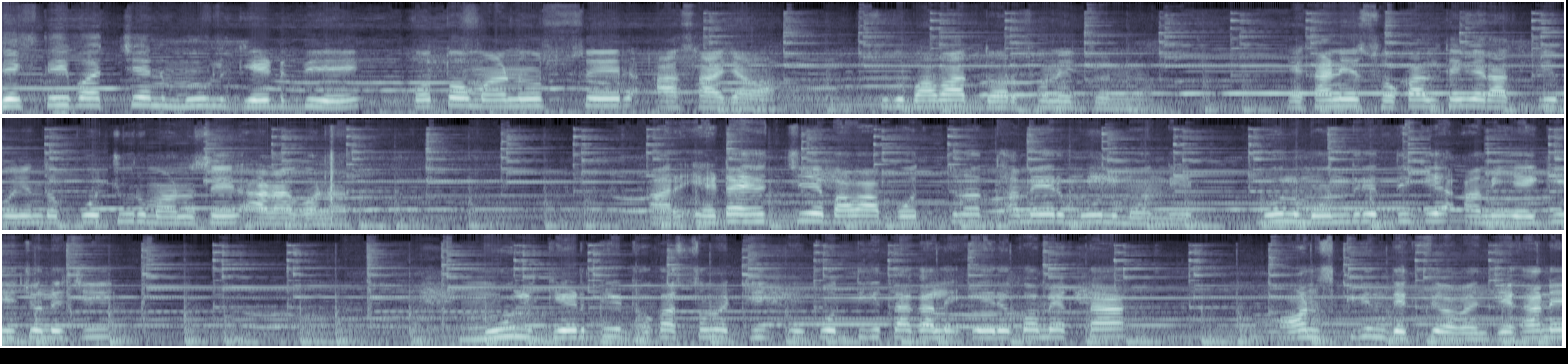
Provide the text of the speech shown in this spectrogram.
দেখতেই পাচ্ছেন মূল গেট দিয়ে কত মানুষের আসা যাওয়া, শুধু বাবার দর্শনের জন্য। এখানে সকাল থেকে রাত্রি পর্যন্ত প্রচুর মানুষের আনাগোনা। আর এটাই হচ্ছে বাবা বৈদ্যনাথ ধামের মূল মন্দির। মূল মন্দিরের দিকে আমি এগিয়ে চলেছি। মূল গেট দিয়ে ঢোকার সময় ঠিক উপর দিকে তাকালে এরকম একটা অনস্ক্রিন দেখতে পাবেন, যেখানে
